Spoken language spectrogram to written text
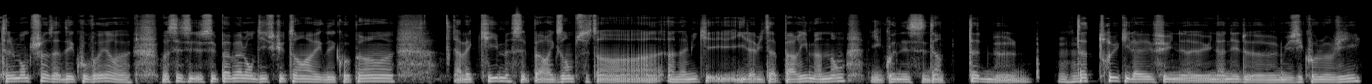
tellement de choses à découvrir. Euh. c'est pas mal en discutant avec des copains. Avec Kim, c'est par exemple, c'est un, un, ami qui il habite à Paris maintenant. Il connaissait d'un tas de, Mhm. tas de trucs. Il avait fait une, une année de musicologie.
